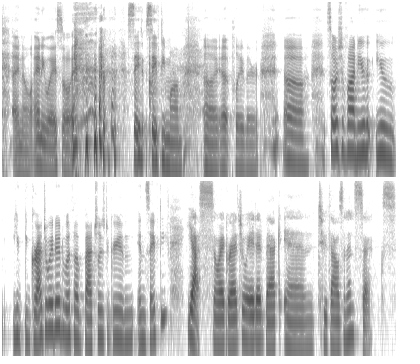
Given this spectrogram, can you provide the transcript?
I know. Anyway, so sa- safety mom uh, at play there. Uh, so Chevon, you, you you you graduated with a bachelor's degree in in safety. Yes, so I graduated back in 2006.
